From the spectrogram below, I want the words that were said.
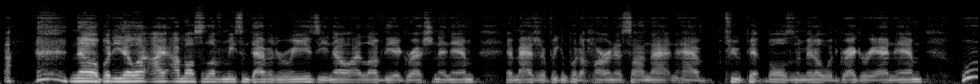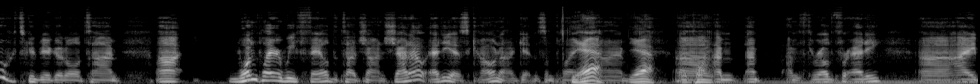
no, but you know what? I, I'm also loving me some David Ruiz. You know, I love the aggression in him. Imagine if we can put a harness on that and have two pit bulls in the middle with Gregore and him. Whoo, it's gonna be a good old time. Uh, one player we failed to touch on. Shout out Eddie Azcona getting some playing yeah, time. Yeah, uh, I'm, I'm I'm thrilled for Eddie. Uh, I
